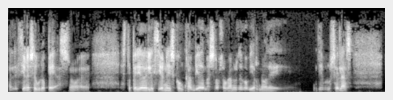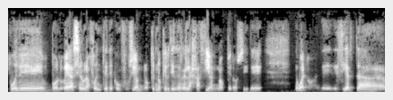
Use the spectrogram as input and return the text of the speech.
elecciones europeas, ¿no? Eh, este periodo de elecciones con cambio además en los órganos de gobierno de, de Bruselas puede volver a ser una fuente de confusión, no, no quiero decir de relajación, ¿no? Pero sí de, bueno, de cierta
